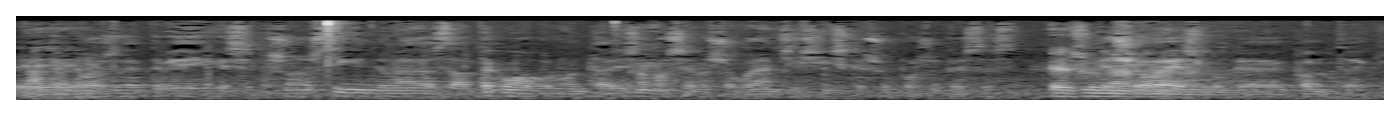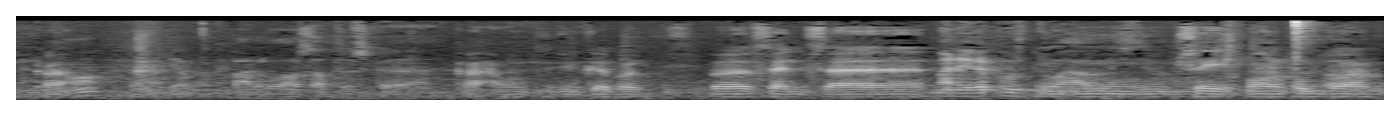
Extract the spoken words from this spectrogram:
Altra eh, cosa també dir que les persones estiguin donades d'alta com a voluntaris amb la seva assegurança així, que suposo que, és, és una, això és el que compta clar, no? Clar. Hi ha una part de les altres que... Clar, molta gent que participa sense... Manera puntual. Mm, sí, molt puntual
